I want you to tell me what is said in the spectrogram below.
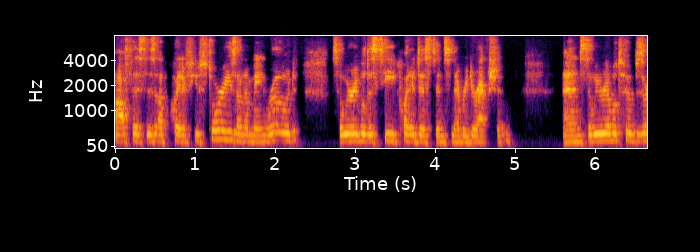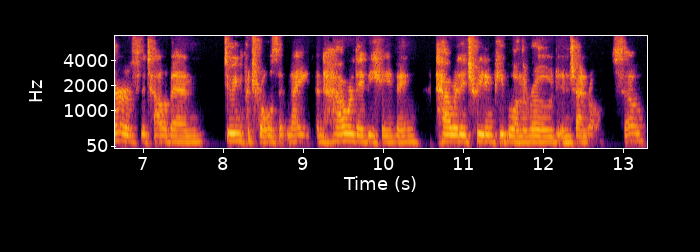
office is up quite a few stories on a main road, so we were able to see quite a distance in every direction. And so we were able to observe the Taliban doing patrols at night and how are they behaving? How are they treating people on the road in general? So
